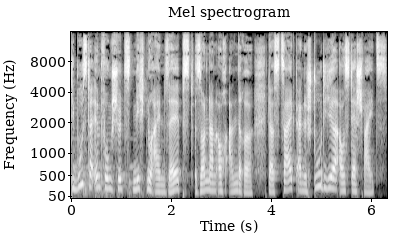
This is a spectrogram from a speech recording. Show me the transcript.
Die Boosterimpfung schützt nicht nur einen selbst, sondern auch andere. Das zeigt eine Studie aus der Schweiz.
